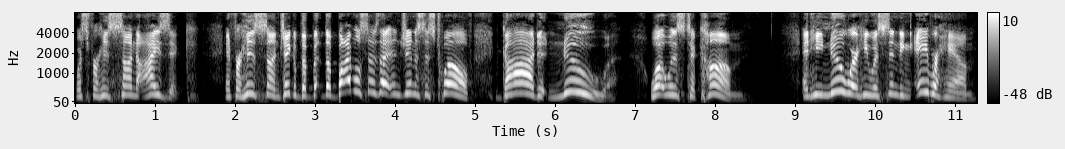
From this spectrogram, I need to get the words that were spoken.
was for his son Isaac and for his son Jacob. The, the Bible says that in Genesis 12. God knew what was to come, and he knew where he was sending Abraham,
